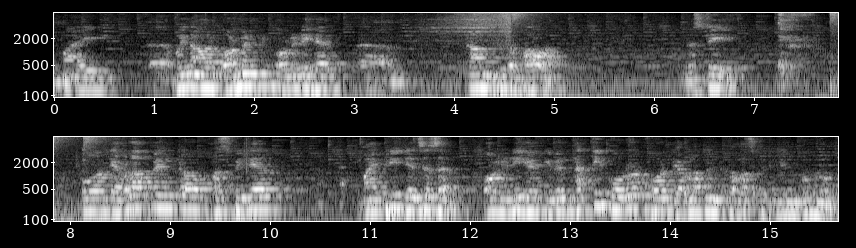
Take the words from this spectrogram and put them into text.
my, when our government already had um, come to the power, the state, for development of hospital, my predecessor already had given 30 crore for development of the hospital in Kumlu.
